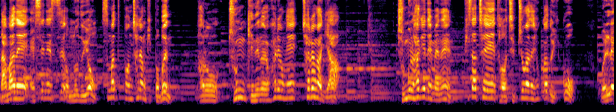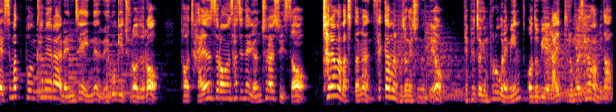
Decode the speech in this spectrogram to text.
나만의 SNS 업로드용 스마트폰 촬영 비법은 바로 줌 기능을 활용해 촬영하기야. 줌을 하게 되면은 피사체에 더 집중하는 효과도 있고 원래 스마트폰 카메라 렌즈에 있는 왜곡이 줄어들어 더 자연스러운 사진을 연출할 수 있어 촬영을 마쳤다면 색감을 보정해 주는데요. 대표적인 프로그램인 Adobe의 Lightroom을 사용합니다.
